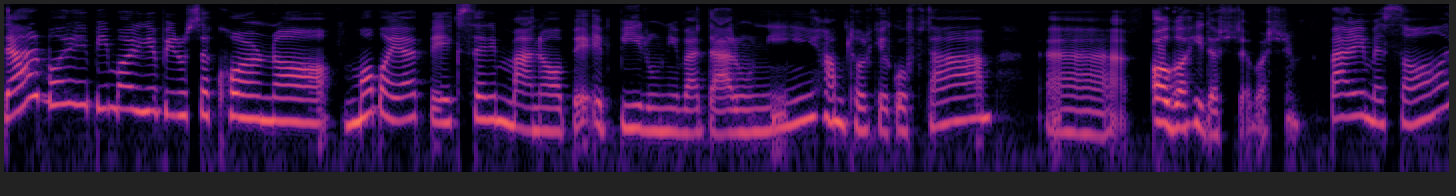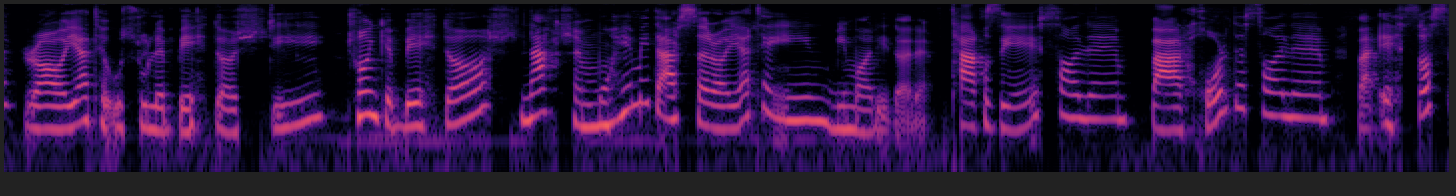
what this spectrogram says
درباره بیماری ویروس کرونا ما باید به یک سری منابع بیرونی و درونی همطور که گفتم آگاهی داشته باشیم. برای مثال رعایت اصول بهداشتی چون که بهداشت نقش مهمی در سرایت این بیماری داره. تغذیه سالم برخورد سالم و احساس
